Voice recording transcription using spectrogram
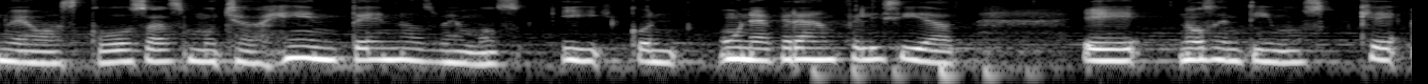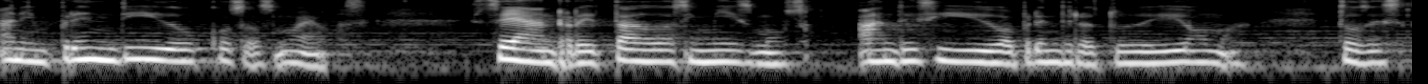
nuevas cosas, mucha gente, nos vemos y con una gran felicidad eh, nos sentimos que han emprendido cosas nuevas, se han retado a sí mismos, han decidido aprender otro idioma. Entonces,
